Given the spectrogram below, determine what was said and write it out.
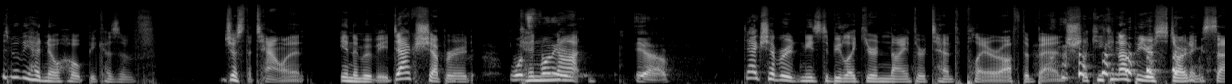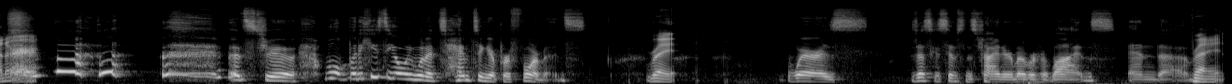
This movie had no hope because of just the talent in the movie. Dax Shepard What's cannot. funny? Yeah. Dax Shepard needs to be like your ninth or tenth player off the bench. Like he cannot be your starting center. That's true. Well, but he's the only one attempting a performance, Right. whereas Jessica Simpson's trying to remember her lines, and um, Right.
